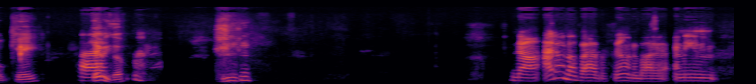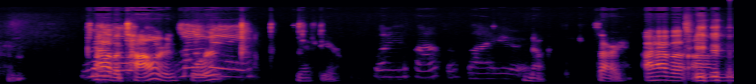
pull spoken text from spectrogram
okay, there we go. No, I don't know if I have a feeling about it. I mean, I have a tolerance for it. Yes, dear. No, sorry. I have a um,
